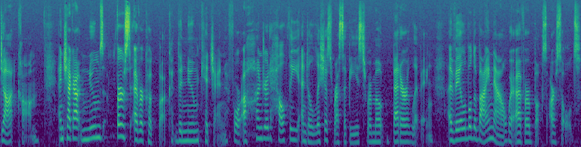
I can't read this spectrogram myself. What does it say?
noom.com and check out Noom's first ever cookbook, The Noom Kitchen, for 100 healthy and delicious recipes to promote better living. Available to buy now wherever books are sold.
